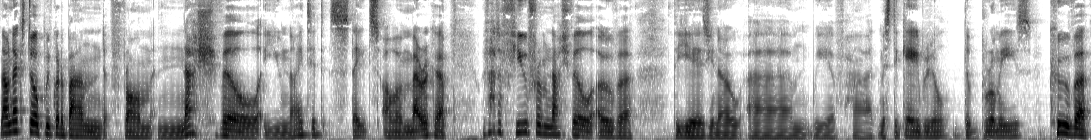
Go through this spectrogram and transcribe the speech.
Now, next up, we've got a band from Nashville, United States of America. We've had a few from Nashville over the years, you know, um, we have had Mr. Gabriel, the Brummies, Kuva,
